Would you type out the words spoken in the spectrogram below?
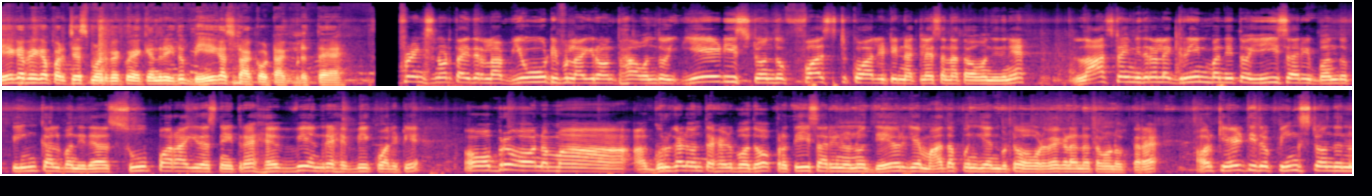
ಬೇಗ ಬೇಗ ಪರ್ಚೇಸ್ ಮಾಡಬೇಕು. ಯಾಕೆಂದ್ರೆ ಇದು ಬೇಗ ಸ್ಟಾಕ್ ಔಟ್ ಆಗಿಬಿಡುತ್ತೆ. ಫ್ರೆಂಡ್ಸ್ ನೋಡ್ತಾ ಇದ್ದೀರಲ್ಲ ಬ್ಯೂಟಿಫುಲ್ ಆಗಿರುವಂತಹ ಒಂದು ಏಡಿ ಒಂದು ಫಸ್ಟ್ ಕ್ವಾಲಿಟಿ ನೆಕ್ಲೆಸ್ ಅನ್ನ ತಗೊಂಡಿದ್ದೀನಿ ಲಾಸ್ಟ್ ಟೈಮ್ ಇದರಲ್ಲೇ ಗ್ರೀನ್ ಬಂದಿತ್ತು. ಈ ಸಾರಿ ಬಂದು ಪಿಂಕ್ ಅಲ್ಲಿ ಬಂದಿದೆ. ಸೂಪರ್ ಆಗಿದೆ ಸ್ನೇಹಿತರೆ. ಹೆವಿ ಅಂದ್ರೆ ಹೆವಿ ಕ್ವಾಲಿಟಿ ಒಬ್ರು ನಮ್ಮ ಗುರುಗಳು ಅಂತ ಹೇಳ್ಬೋದು, ಪ್ರತಿ ಸಾರಿನೂ ದೇವ್ರಿಗೆ ಮಾದಪ್ಪನಿಗೆ ಅಂದ್ಬಿಟ್ಟು ಒಡವೆಗಳನ್ನ ತಗೊಂಡು ಹೋಗ್ತಾರೆ. ಅವ್ರು ಕೇಳ್ತಿದ್ರು, ಪಿಂಕ್ ಸ್ಟೋನ್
